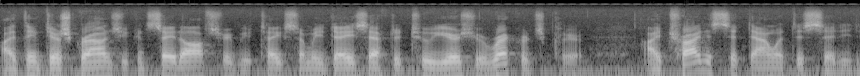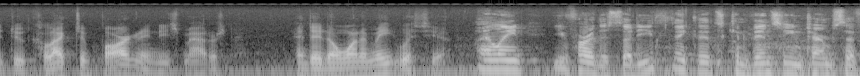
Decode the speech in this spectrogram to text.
I think there's grounds you can say to officer, if you take so many days after two years, your record's clear. I try to sit down with this city to do collective bargaining in these matters, and they don't want to meet with you. Eileen, you've heard this, so do you think that's convincing in terms of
